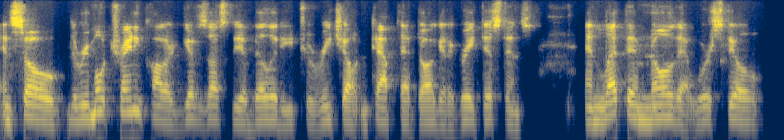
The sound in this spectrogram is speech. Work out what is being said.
And so the remote training collar gives us the ability to reach out and tap that dog at a great distance and let them know that we're still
